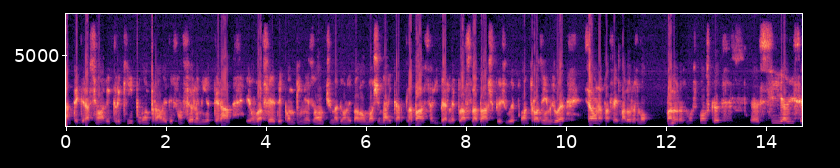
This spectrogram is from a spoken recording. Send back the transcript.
intégration avec l'équipe où on prend les défenseurs, le milieu de terrain et on va faire des combinaisons. Tu me donnes les ballons, moi je m'écarte là-bas, ça libère les places là-bas, je peux jouer pour un troisième joueur. Ça, on n'a pas fait, malheureusement. Malheureusement, je pense que euh, s'il y a eu ce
